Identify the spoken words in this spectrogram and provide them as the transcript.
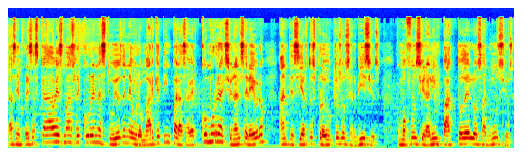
las empresas cada vez más recurren a estudios de neuromarketing para saber cómo reacciona el cerebro ante ciertos productos o servicios, cómo funciona el impacto de los anuncios,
